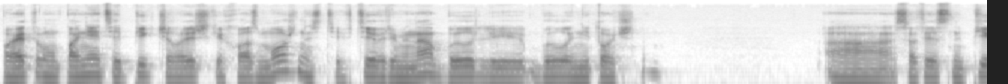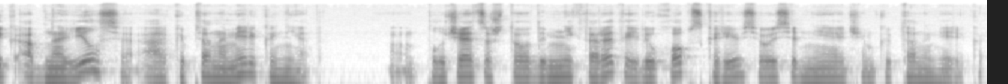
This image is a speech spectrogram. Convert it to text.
Поэтому понятие пик человеческих возможностей в те времена были, было неточным. А, соответственно, пик обновился, а Капитан Америка нет. А, Получается, что Доминик Торетто и Люк Хопс, скорее всего, сильнее, чем Капитан Америка.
